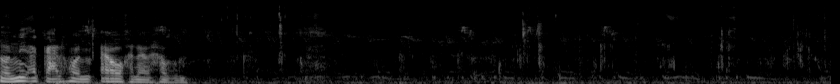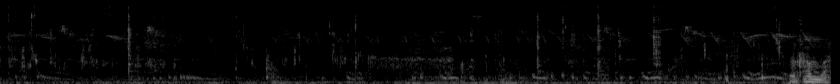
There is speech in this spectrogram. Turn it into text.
ส่วนนี้อากาศห่อนเอาขนาดครับผมคำว่า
